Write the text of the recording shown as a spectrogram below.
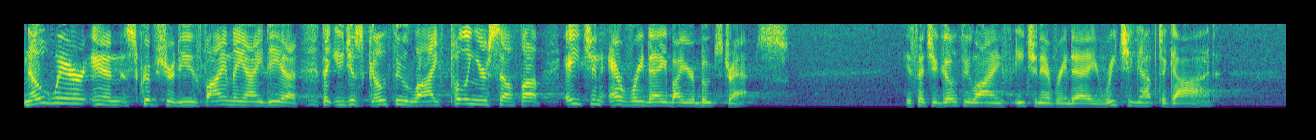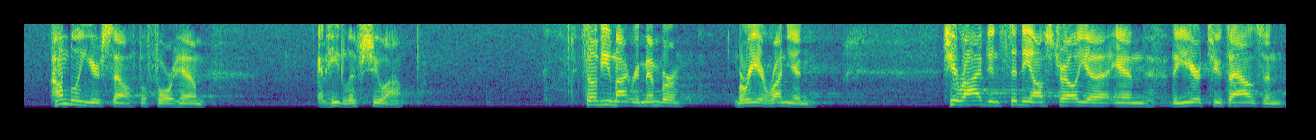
Nowhere in Scripture do you find the idea that you just go through life pulling yourself up each and every day by your bootstraps. It's that you go through life each and every day reaching up to God, humbling yourself before Him, and He lifts you up. Some of you might remember Marla Runyan. She arrived in Sydney, Australia in the year 2000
